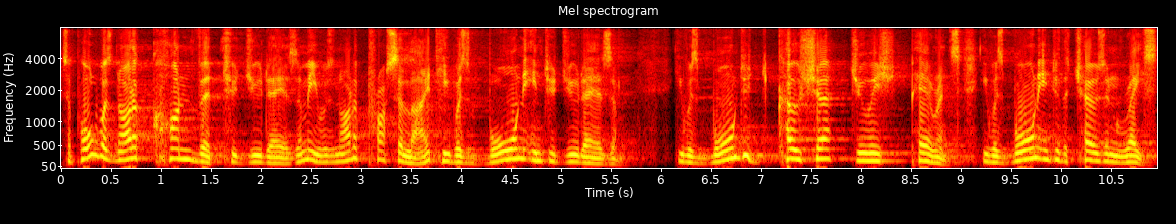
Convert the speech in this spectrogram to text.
So, Paul was not a convert to Judaism. He was not a proselyte. He was born into Judaism. He was born to kosher Jewish parents. He was born into the chosen race.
